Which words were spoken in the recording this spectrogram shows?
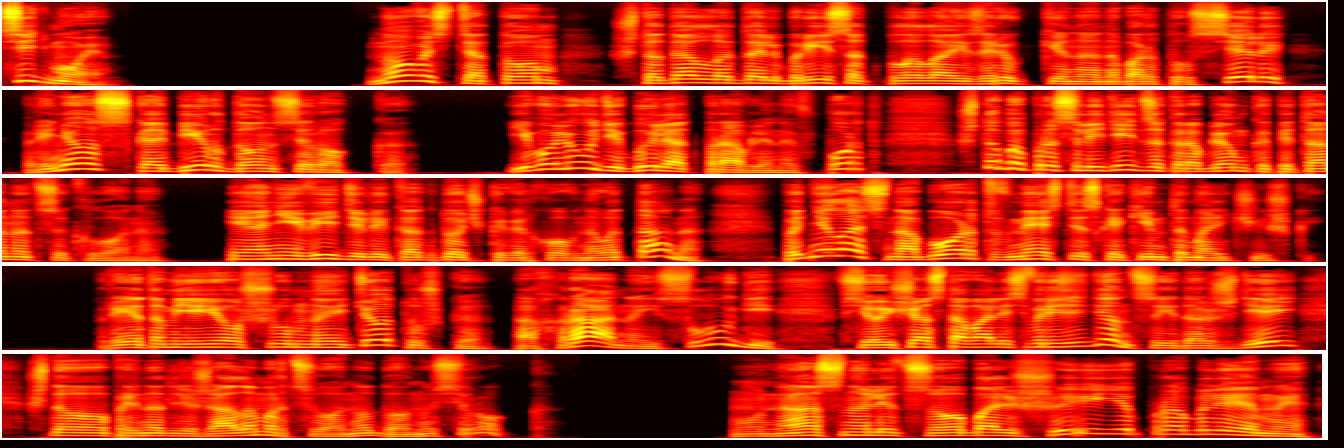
Седьмое. Новость о том, что Делла Дель Брис отплыла из Рюккина на борту сели, принес Кабир Дон Сирокко. Его люди были отправлены в порт, чтобы проследить за кораблем капитана «Циклона». И они видели, как дочка Верховного Тана поднялась на борт вместе с каким-то мальчишкой. При этом ее шумная тетушка, охрана и слуги все еще оставались в резиденции дождей, что принадлежало Марциону Дону Сирокко. «У нас на лицо большие проблемы.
